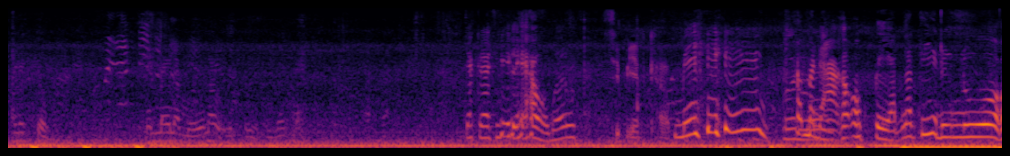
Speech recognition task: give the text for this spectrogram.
เขาเลยจบเป็นไม่ละหมูนั่งอืดๆอยู่นั่นแหละ จักรที่แล้วเบิ้งสิบเอ็ดครับ มิงธรรมดาเขาเอาแปดนาทีดึงลูก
